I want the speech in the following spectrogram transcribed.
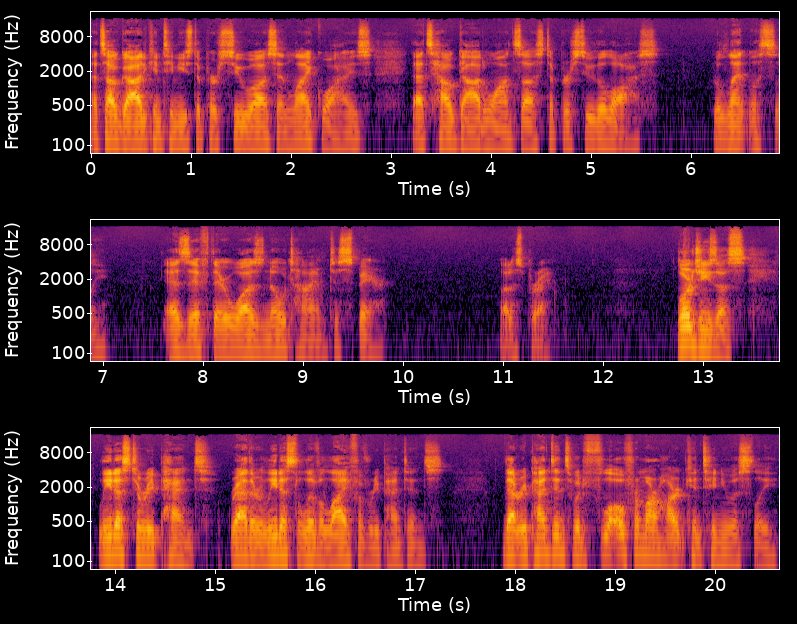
That's how God continues to pursue us, and likewise, that's how God wants us to pursue the lost, relentlessly, as if there was no time to spare. Let us pray. Lord Jesus, lead us to repent, rather, lead us to live a life of repentance. That repentance would flow from our heart continuously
